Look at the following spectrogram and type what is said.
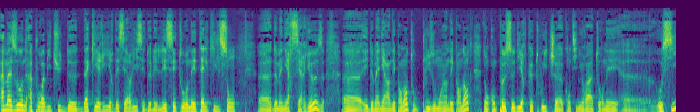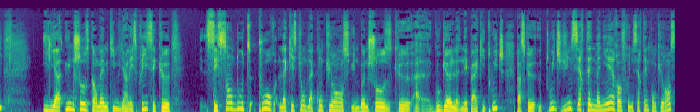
Amazon a pour habitude d'acquérir des services et de les laisser tourner tels qu'ils sont euh, de manière sérieuse euh, et de manière indépendante ou plus ou moins indépendante. Donc on peut se dire que Twitch euh, continuera à tourner aussi. Il y a une chose quand même qui me vient à l'esprit, c'est que c'est sans doute pour la question de la concurrence une bonne chose que euh, Google n'ait pas acquis Twitch parce que Twitch d'une certaine manière offre une certaine concurrence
